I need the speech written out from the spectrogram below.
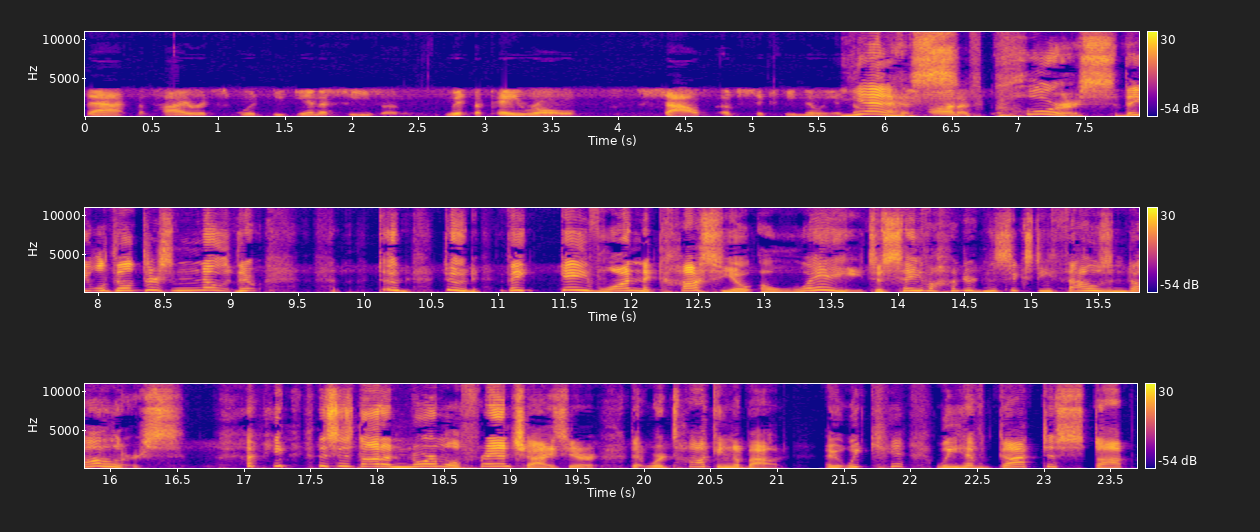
that the Pirates would begin a season with a payroll south of sixty million? Yes, of course. They will. There's no. There, dude, dude. They gave Juan Nicasio away to save one hundred and sixty thousand dollars. I mean, this is not a normal franchise here that we're talking about. I mean, we can't. We have got to stop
